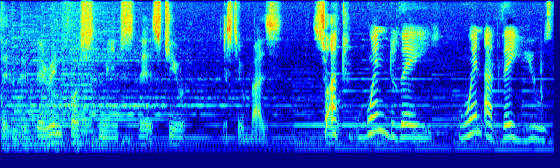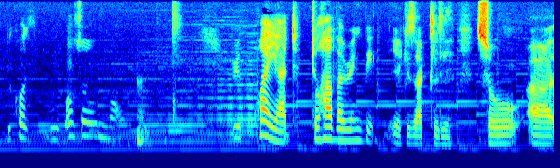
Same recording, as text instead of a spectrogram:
the, the, the reinforcements the steel So at when do they when are they used? Because we also know required to have a ring beam. exactly. So uh,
